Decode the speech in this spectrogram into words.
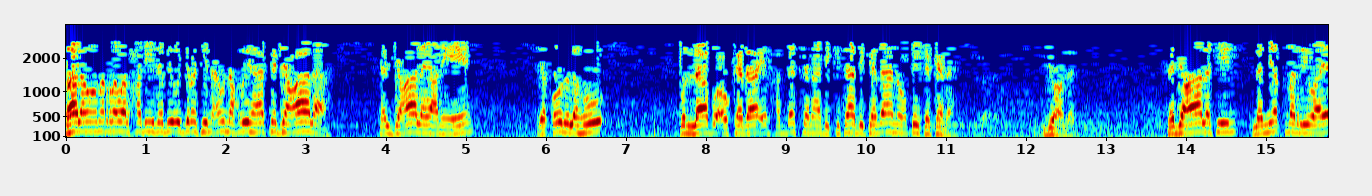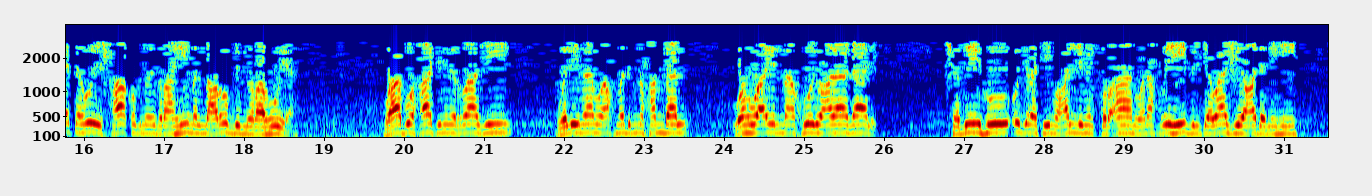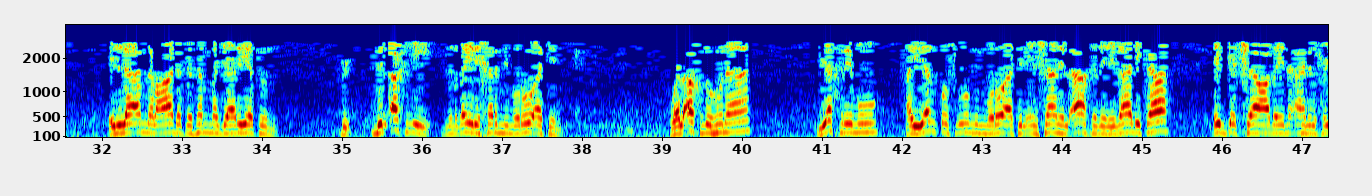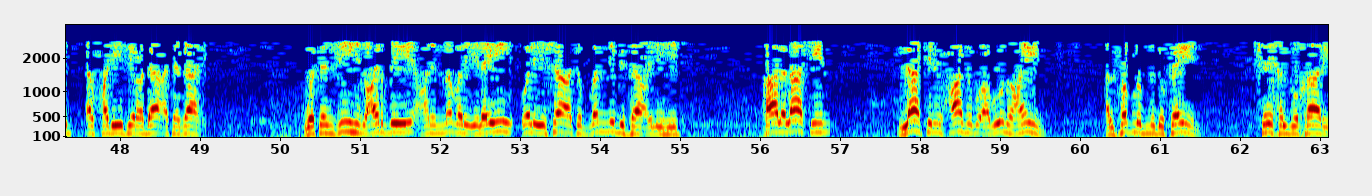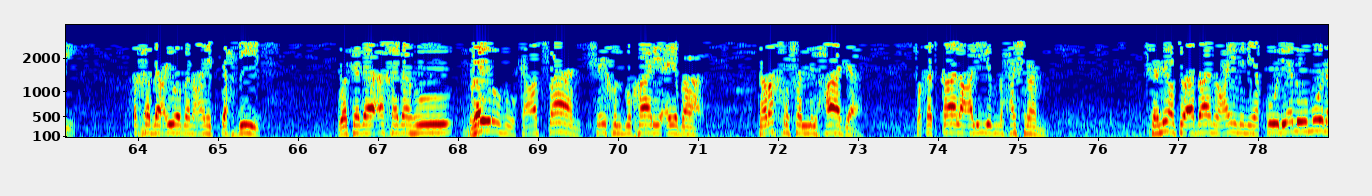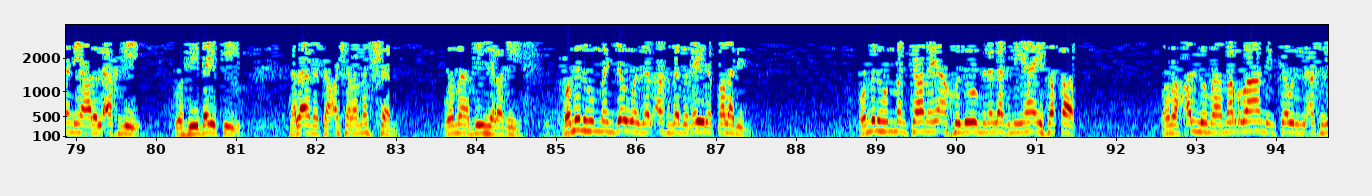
قال ومن روى الحديث بأجرة أو نحوها كجعالة. كالجعالة يعني إيه؟ يقول له طلاب أو كذا إن حدثنا بكتاب كذا نعطيك كذا. جعلا كجعالة لم يقبل روايته إسحاق بن إبراهيم المعروف بن راهوية. وأبو حاتم الرازي والإمام أحمد بن حنبل وهو أي المأخوذ على ذلك. شبيه أجرة معلم القرآن ونحوه بالجواز وعدمه إلا أن العادة ثم جارية بالأخذ من غير خرم مروءة. والأخذ هنا يخرم أن ينقصوا من مروءة الإنسان الآخذ لذلك إذ شاع بين أهل الحديث رداءة ذلك. وتنزيه العرض عن النظر إليه ولإشاعة الظن بفاعله. قال لكن لكن الحافظ أبو نعيم الفضل بن دكين شيخ البخاري أخذ عوضا عن التحديث وكذا أخذه غيره كعفان شيخ البخاري أيضا ترخصا للحاجة. فقد قال علي بن حشرم سمعت أبا نعيم يقول يلومونني على الأخذ وفي بيتي ثلاثة عشر نفسا وما فيه رغيف. ومنهم من جوز الأخذ بغير طلب. ومنهم من كان يأخذ من الأغنياء فقط. ومحل ما مر من كون الأخذ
